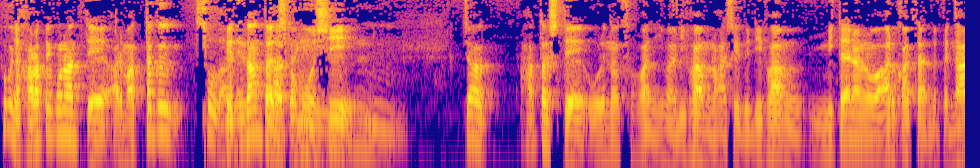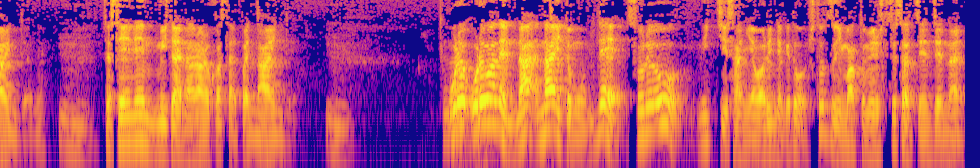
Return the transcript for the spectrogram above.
特に腹ペコなんてあれ全く別団体だと思うし、じゃあ、果たして俺のソファに今リファームの話だけど、リファームみたいなのはあるかって言ったらやっぱりないんだよね。うん。じゃあ青年部みたいなのあるかって言ったらやっぱりないんだよ。うん。俺俺はねな、ないと思う。んで、それをミッチーさんには悪いんだけど、一つにまとめる必要性は全然ない。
